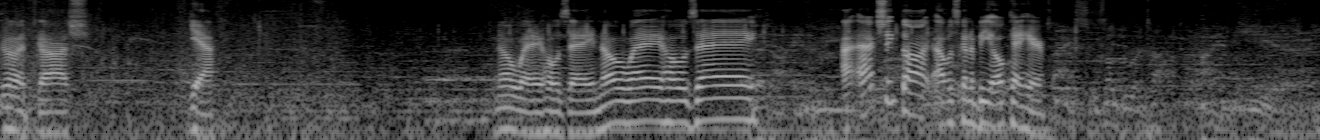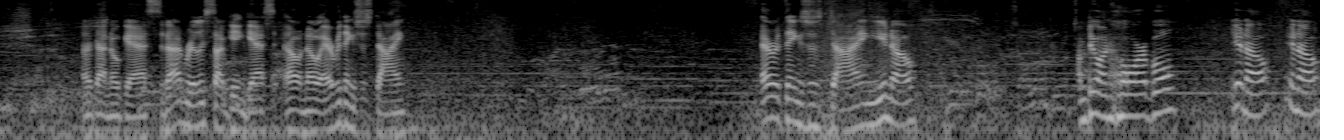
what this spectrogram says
Good gosh. Yeah. No way, Jose. No way, Jose. I actually thought I was gonna be okay here. I got no gas. Did I really stop getting gas? Oh no, everything's just dying. Everything's just dying, you know. I'm doing horrible. You know, you know.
